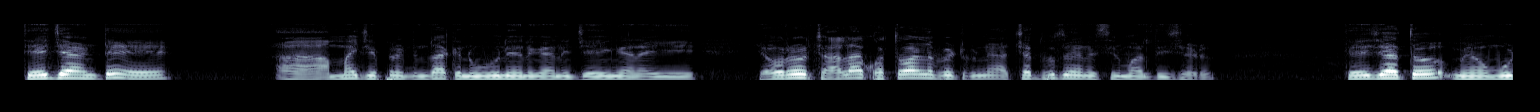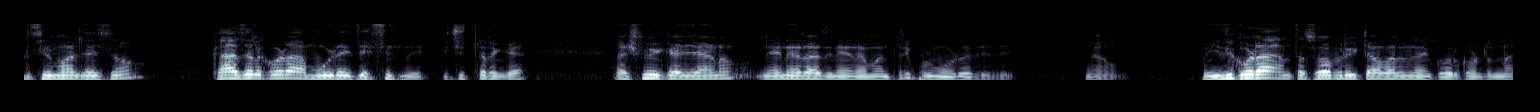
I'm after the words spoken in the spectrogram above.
తేజ అంటే ఆ అమ్మాయి చెప్పినట్టు ఇందాక నువ్వు నేను కానీ జయం కానీ అయ్యి ఎవరో చాలా కొత్త వాళ్ళని పెట్టుకుని అత్యద్భుతమైన సినిమాలు తీశాడు. తేజతో మేము మూడు సినిమాలు చేసాం కాజల్ కూడా ఆ మూడే చేసింది విచిత్రంగా. లక్ష్మీ కళ్యాణం నేనే రాజు నేనే మంత్రి ఇప్పుడు మూడోది ఇది. మేము. ఇది కూడా అంత సూపర్ హిట్ అవ్వాలని నేను కోరుకుంటున్నా.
